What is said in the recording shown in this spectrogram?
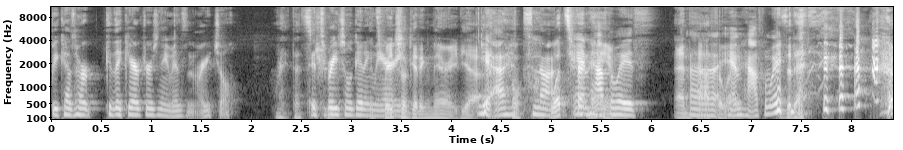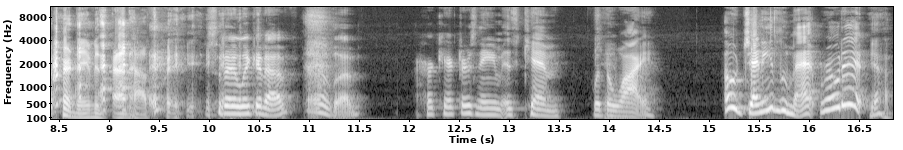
because her the character's name isn't Rachel. right, that's it's true. Rachel getting it's married. Rachel getting married. Yeah, Yeah, it's not. What's her Anne name? Hathaway is Anne uh, Hathaway. Anne Hathaway. Is it Anne- her name is Anne Hathaway. Should I look it up? Hold on. Her character's name is Kim with a Y. Oh, Jenny Lumet wrote it? yeah,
